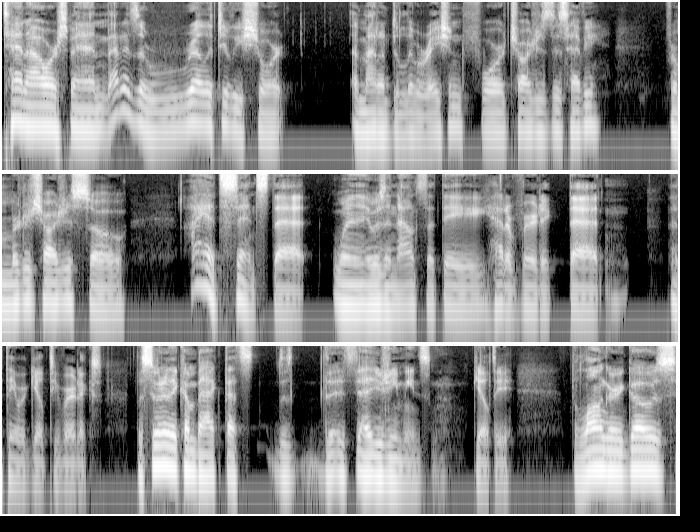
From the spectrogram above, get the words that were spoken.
10 hour span, that is a relatively short amount of deliberation for charges this heavy, for murder charges. So I had sensed that when it was announced that they had a verdict that that they were guilty verdicts. The sooner they come back, that's the, the that usually means guilty. The longer it goes,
